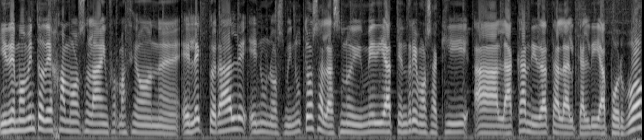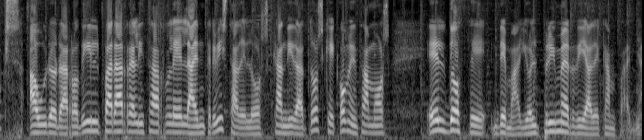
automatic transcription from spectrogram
Y de momento dejamos la información eh, electoral. En unos minutos, a las nueve y media, tendremos aquí a la candidata a la alcaldía por Vox, Aurora Rodil, para realizarle la entrevista de los candidatos que comenzamos el 12 de mayo, el primer día de campaña.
